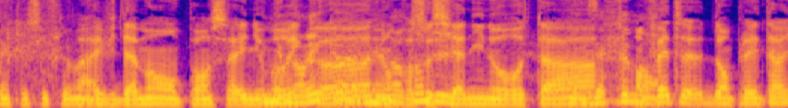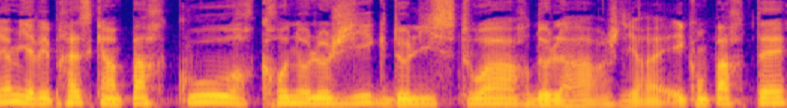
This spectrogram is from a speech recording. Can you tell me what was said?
Avec le sifflement. Bah, évidemment, on pense à Ennio Morricone, Morricone on pense entendu. aussi à Nino Rota. Exactement. En fait, dans Planétarium, il y avait presque un parcours chronologique de l'histoire de l'art, je dirais, et qu'on partait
